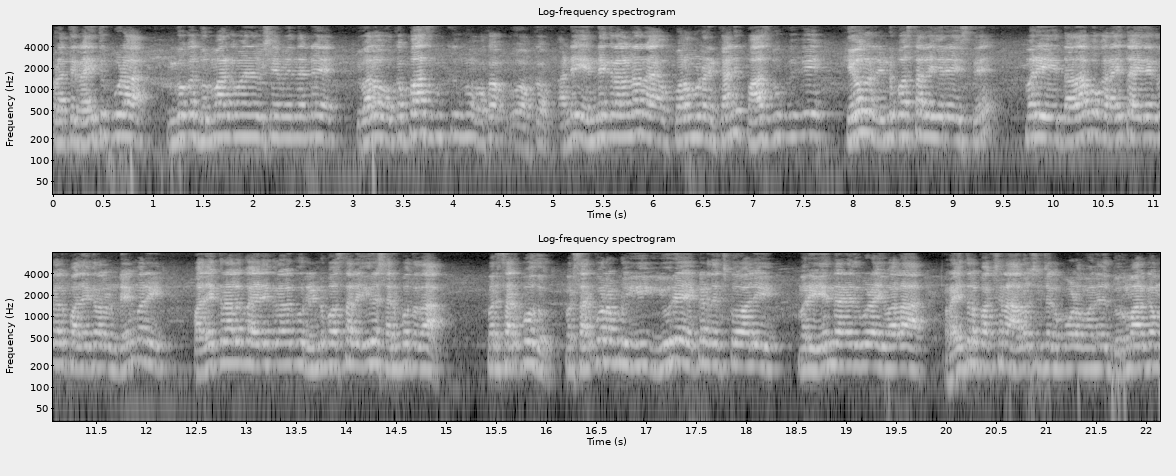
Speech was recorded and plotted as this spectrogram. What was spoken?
ప్రతి రైతు కూడా ఇంకొక దుర్మార్గమైన విషయం ఏంటంటే ఇవాళ ఒక పాస్బుక్ ఒక ఒక అంటే ఎన్ని ఎకరాలన్నా పొలం ఉండదు. కానీ పాస్బుక్కి కేవలం రెండు బస్తాలు యూరియా ఇస్తే మరి దాదాపు ఒక రైతు ఐదు ఎకరాలు పది ఎకరాలు ఉంటే మరి పది ఎకరాలకు ఐదు ఎకరాలకు రెండు బస్తాల యూరియా సరిపోతుందా? మరి సరిపోదు. మరి సరిపోనప్పుడు ఈ యూరియా ఎక్కడ తెచ్చుకోవాలి? మరి ఏందనేది కూడా ఇవాళ రైతుల పక్షాన ఆలోచించకపోవడం అనేది దుర్మార్గం.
